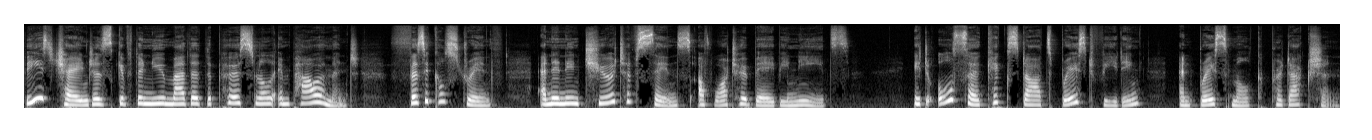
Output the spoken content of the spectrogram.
These changes give the new mother the personal empowerment, physical strength, and an intuitive sense of what her baby needs. It also kickstarts breastfeeding and breast milk production.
